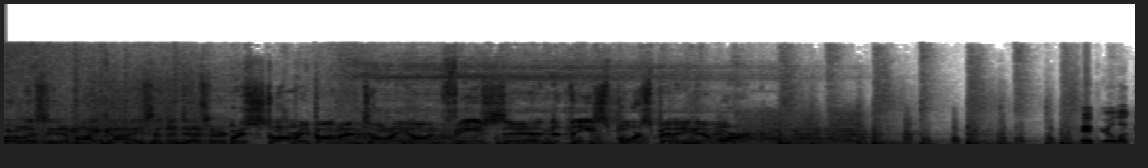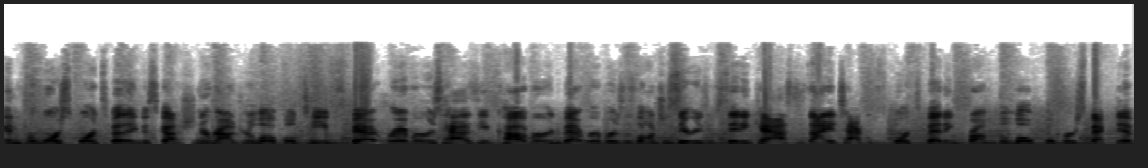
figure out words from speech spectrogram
You're listening to My Guys in the Desert with Stormy Buonantony on VSIN, the Sports Betting Network. If you're looking for more sports betting discussion around your local team, Bet Rivers has you covered. Bet Rivers has launched a series of CityCasts designed to tackle sports betting from the local perspective.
